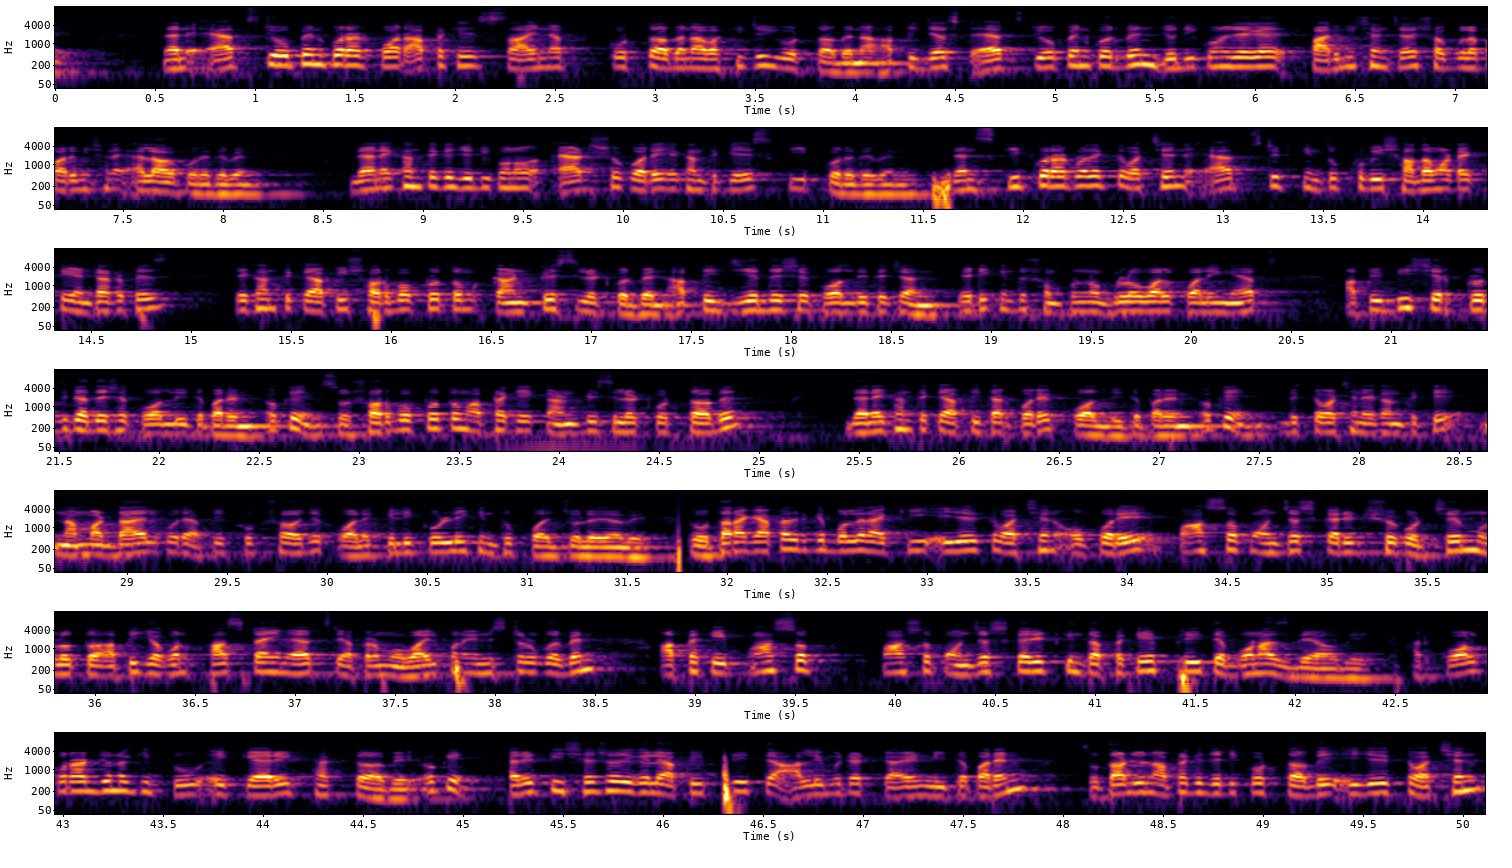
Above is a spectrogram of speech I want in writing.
দেন অ্যাপসটি ওপেন করার পর আপনাকে সাইন আপ করতে হবে না বা কিছুই করতে হবে না। আপনি জাস্ট অ্যাপসটি ওপেন করবেন, যদি কোনো জায়গায় পারমিশন চায়, সবগুলো পারমিশনে অ্যালাউ করে দেবেন। দেন এখান থেকে যদি কোনো অ্যাড শো করে, এখান থেকে স্কিপ করে দেবেন। দেন স্কিপ করার পর দেখতে পাচ্ছেন অ্যাপসটির কিন্তু খুবই সাদামাটা একটি এন্টারফেস এখান থেকে আপনি সর্বপ্রথম কান্ট্রি সিলেক্ট করবেন। আপনি যে দেশে কল দিতে চান, এটি কিন্তু সম্পূর্ণ গ্লোবাল কলিং অ্যাপস আপনি বিশ্বের প্রতিটা দেশে কল দিতে পারেন ওকে সো সর্বপ্রথম আপনাকে কান্ট্রি সিলেক্ট করতে হবে। দেন এখান থেকে আপনি তারপরে কল দিতে পারেন ওকে দেখতে পাচ্ছেন এখান থেকে নাম্বার ডায়াল করে আপনি খুব সহজে কলে ক্লিক করলেই কিন্তু কল চলে যাবে। তো তার আগে আপনাদেরকে বলে রাখি, এই যে দেখতে পাচ্ছেন, ওপরে পাঁচশো পঞ্চাশ ক্যারেট শো করছে। মূলত আপনি যখন ফার্স্ট টাইম অ্যাপসটি আপনার মোবাইল ফোনে ইনস্টল করবেন, আপনাকে এই পাঁচশো পাঁচশো পঞ্চাশ ক্যারেট কিন্তু আপনাকে ফ্রিতে বোনাস দেওয়া হবে। আর কল করার জন্য কিন্তু এই ক্যারেট থাকতে হবে ওকে ক্যারেটটি শেষ হয়ে গেলে আপনি ফ্রিতে আনলিমিটেড ক্যারেট নিতে পারেন। সো তার জন্য আপনাকে যেটি করতে হবে, এই যে দেখতে পাচ্ছেন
